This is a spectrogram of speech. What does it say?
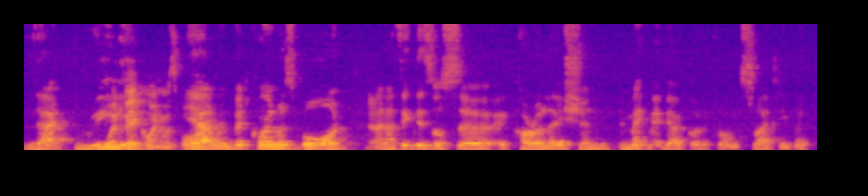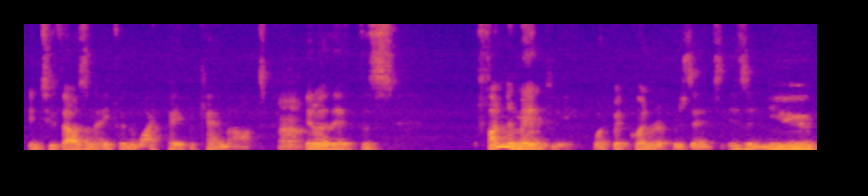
that really when Bitcoin was born. Yeah, when Bitcoin was born, Yeah. and I think there's also a correlation. And may, maybe I got it wrong slightly, but in 2008 when the white paper came out, Uh-huh. you know, there, this fundamentally what Bitcoin represents is a new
